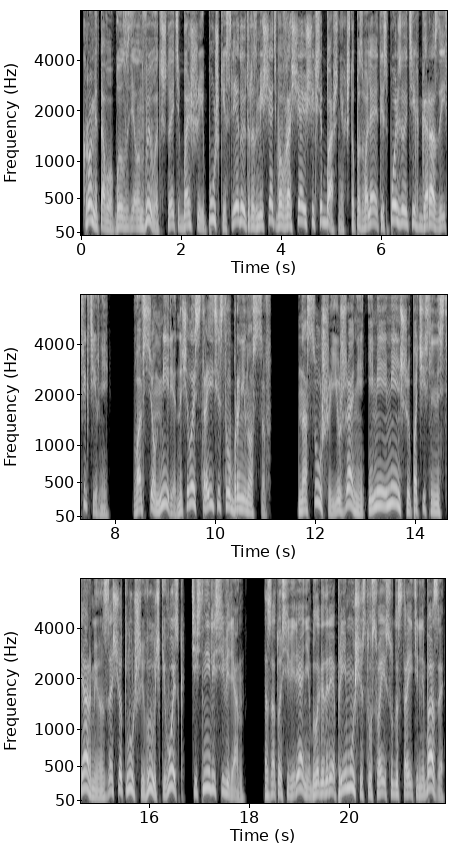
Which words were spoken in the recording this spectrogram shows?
Кроме того, был сделан вывод, что эти большие пушки следует размещать во вращающихся башнях, что позволяет использовать их гораздо эффективней. Во всем мире началось строительство броненосцев. На суше южане, имея меньшую по численности армию, за счет лучшей выучки войск теснили северян. Зато северяне, благодаря преимуществу своей судостроительной базы,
